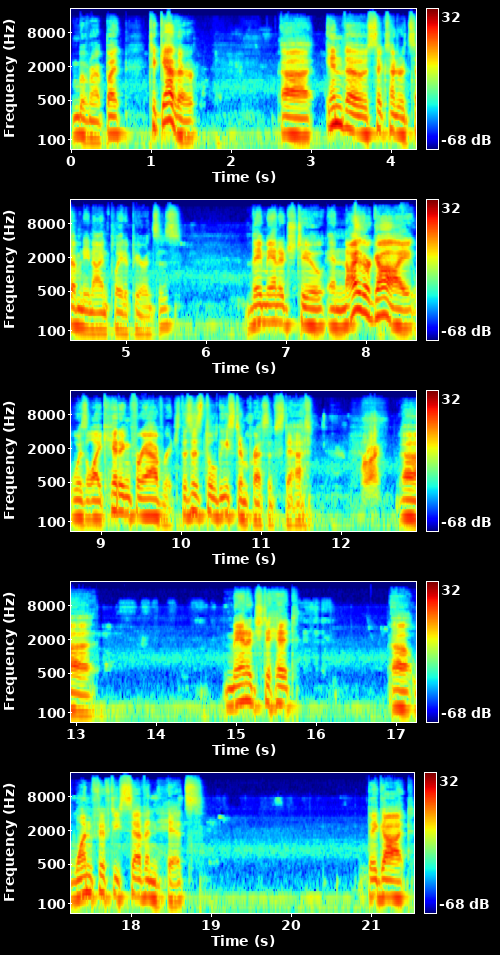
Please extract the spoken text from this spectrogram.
moving around, but together, uh, in those 679 plate appearances, they managed to, and neither guy was like hitting for average. This is the least impressive stat. Right. Uh, managed to hit uh, 157 hits. They got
